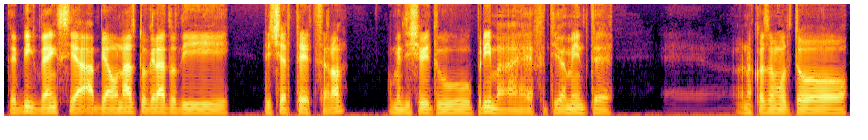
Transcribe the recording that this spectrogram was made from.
del Big Bang sia, abbia un alto grado di, di certezza, no? Come dicevi tu prima, è effettivamente eh, una cosa molto,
